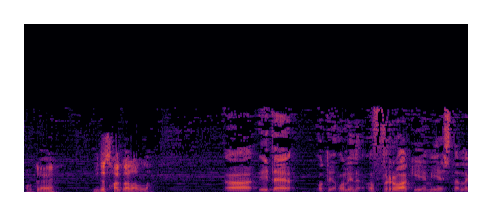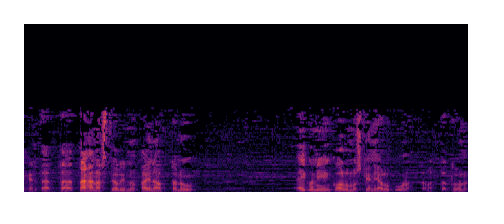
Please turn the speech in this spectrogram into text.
Okei. Okay. Mitäs Hakalalla? Uh, itse otin, olin Froakien mies tällä kertaa, että tähän asti olin aina ottanut Eikö niin kolmoskenia lukuun ottamatta tuon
